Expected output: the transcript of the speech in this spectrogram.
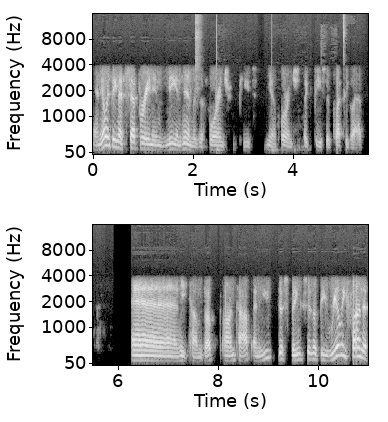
and the only thing that's separating me and him is a four-inch piece, you know, four-inch thick piece of plexiglass. And he comes up on top, and he just thinks it'll be really fun if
